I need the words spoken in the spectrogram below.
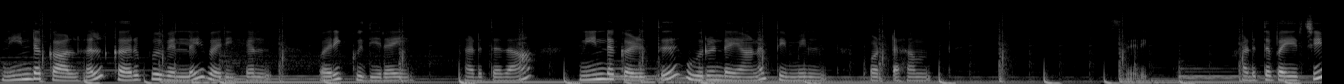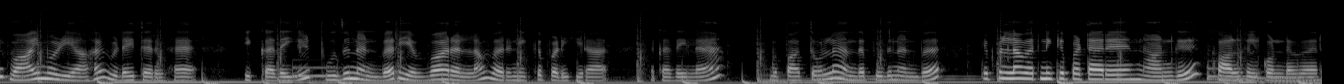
நீண்ட கால்கள் கருப்பு வெள்ளை வரிகள். வரி குதிரை அடுத்ததா நீண்ட கழுத்து உருண்டையான திமில். ஒட்டகம். சரி. அடுத்த பயிற்சி வாய்மொழியாக விடை தருக. இக்கதையில் புது நண்பர் எவ்வாறெல்லாம் வர்ணிக்கப்படுகிறார்? இந்த கதையில் நம்ம பார்த்தோம்ல அந்த புது நண்பர் எப்படிலாம் வர்ணிக்கப்பட்டார்? நான்கு கால்கள் கொண்டவர்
